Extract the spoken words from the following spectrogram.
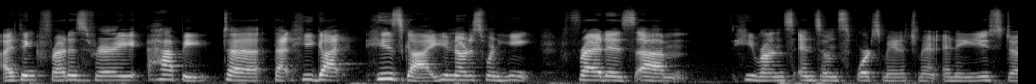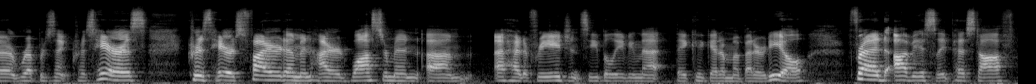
I think Fred is very happy to that he got his guy. You notice when he Fred is um, he runs End Zone Sports Management, and he used to represent Chris Harris. Chris Harris fired him and hired Wasserman um, ahead of free agency, believing that they could get him a better deal. Fred, obviously pissed off,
